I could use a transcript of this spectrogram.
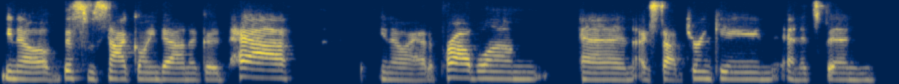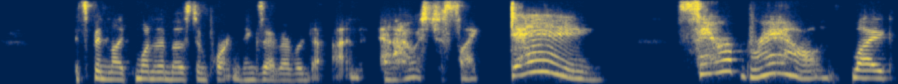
you know, this was not going down a good path you know, I had a problem and I stopped drinking and it's been it's been like one of the most important things I've ever done. And I was just like, dang, Sarah Brown, like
